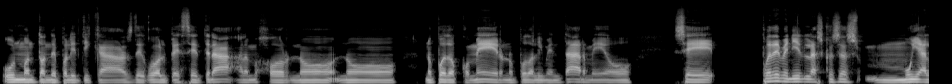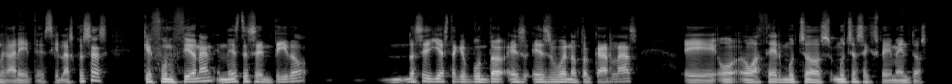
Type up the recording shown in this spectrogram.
un montón de políticas de golpe, etcétera, a lo mejor no, no, no puedo comer o no puedo alimentarme o se puede venir las cosas muy al garete. Y las cosas que funcionan en este sentido, no sé yo hasta qué punto es, bueno tocarlas eh, o, hacer muchos, muchos experimentos.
